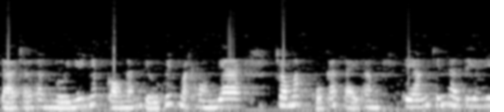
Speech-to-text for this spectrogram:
đã trở thành người duy nhất còn nắm giữ huyết mạch hoàng gia. Trong mắt của các đại thần thì hắn chính là tia hy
